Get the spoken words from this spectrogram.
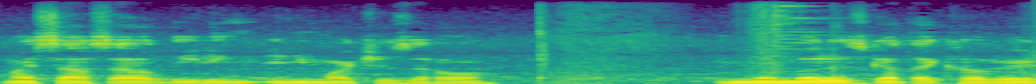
my Cao Cao leading any marches at all. Minamoto's got that covered,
